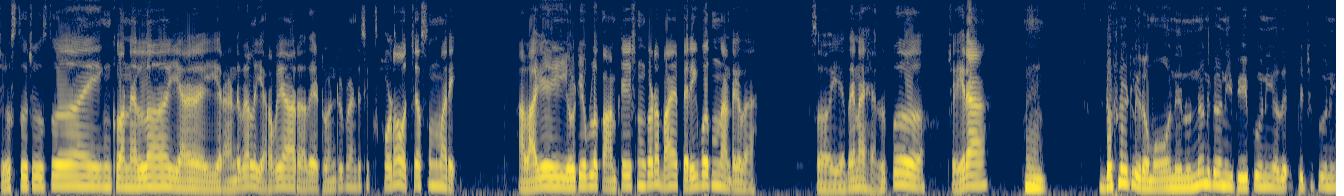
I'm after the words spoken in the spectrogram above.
చూస్తూ చూస్తూ ఇంకో నెలలో రెండు వేల ఇరవై ఆరు అదే ట్వంటీ ట్వంటీ సిక్స్ కూడా వచ్చేస్తుంది మరి. అలాగే ఈ యూట్యూబ్లో కాంపిటీషన్ కూడా బాగా పెరిగిపోతుందంట కదా. సో ఏదైనా హెల్ప్ చేయరా? డెఫినెట్లీ రమా నేనున్నాను కానీ పీపుని అదే పిచ్చిపూని.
